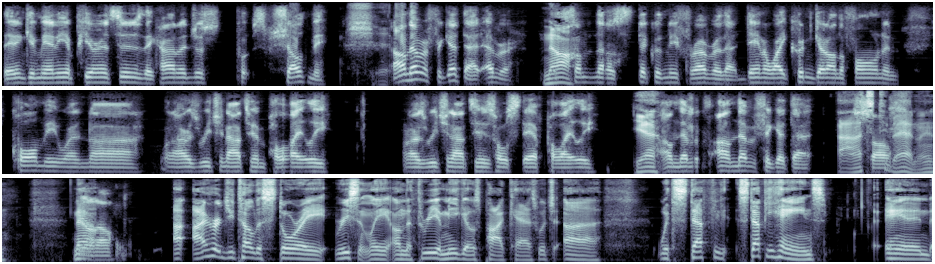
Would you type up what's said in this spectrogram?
they didn't give me any appearances. They kind of just put, shelved me. Shit. I'll never forget that ever. No. It's something that'll stick with me forever that Dana White couldn't get on the phone and call me when, uh, when I was reaching out to him politely, when I was reaching out to his whole staff politely. Yeah, I'll never, I'll never forget that. Ah, that's so, too bad, man. Now, you know, I, I, heard you tell this story recently on the Three Amigos podcast, which uh, with Stephie Stephie Haynes, and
